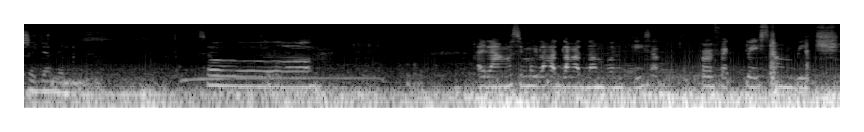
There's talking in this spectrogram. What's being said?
Isa dyan eh. So, kailangan kasi maglakad-lakad ng buntis at perfect place ang beach.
